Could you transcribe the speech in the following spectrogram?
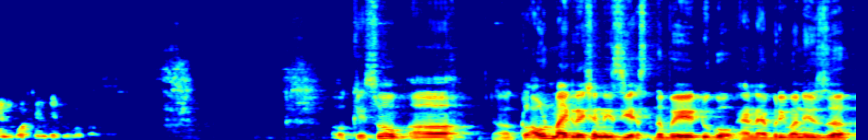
and what can they do about it? Okay, so uh, uh, cloud migration is yes the way to go and everyone is uh,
